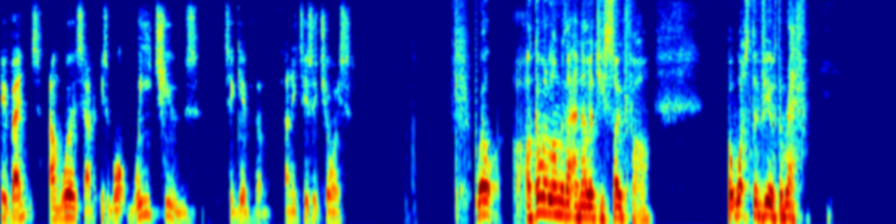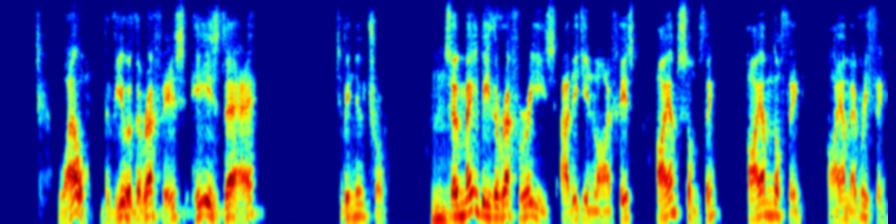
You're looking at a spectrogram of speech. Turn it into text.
events and words have is what we choose to give them. And it is a choice. Well, I'll go along with that analogy so far. But what's the view of the ref? Well, the view of the ref is he is there to be neutral. Mm. So maybe the referee's adage in life is I am something, I am nothing, I am everything.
